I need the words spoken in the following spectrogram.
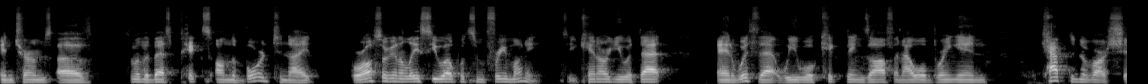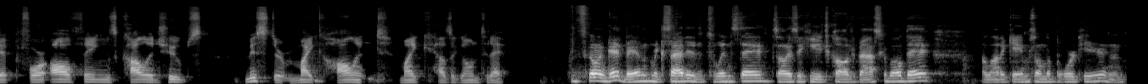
in terms of some of the best picks on the board tonight, we're also going to lace you up with some free money. So you can't argue with that. And with that, we will kick things off and I will bring in captain of our ship for all things college hoops, Mr. Mike Holland. Mike, how's it going today? It's going good, man. I'm excited. It's Wednesday. It's always a huge college basketball day. A lot of games on the board here, and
